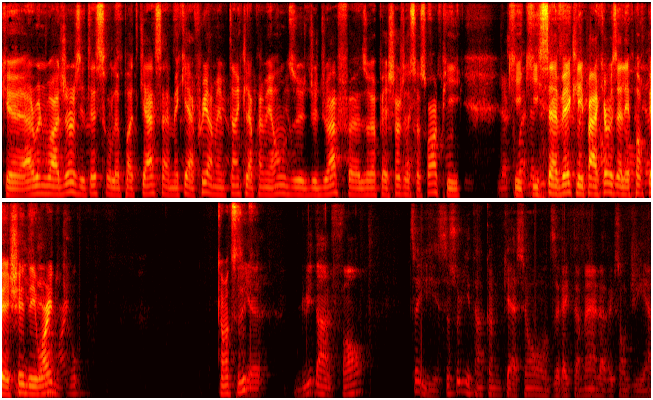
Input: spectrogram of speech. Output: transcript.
que Aaron Rodgers était sur le podcast à McCaffrey en même temps que la première ronde du, draft euh, du repêchage de ce soir, puis qui, savait que les Packers n'allaient pas repêcher des wide. Comment tu dis? Euh, lui, dans le fond, c'est sûr qu'il est en communication directement avec son GM.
